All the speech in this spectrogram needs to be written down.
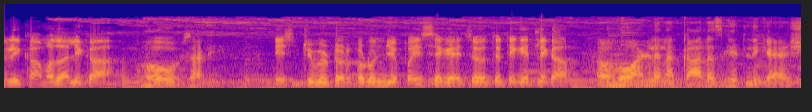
सगळी कामं झाली का? हो झाली. डिस्ट्रीब्युटरकडून जे पैसे घ्यायचे होते ते घेतले का? हो आणले ना. कालच घेतली कॅश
